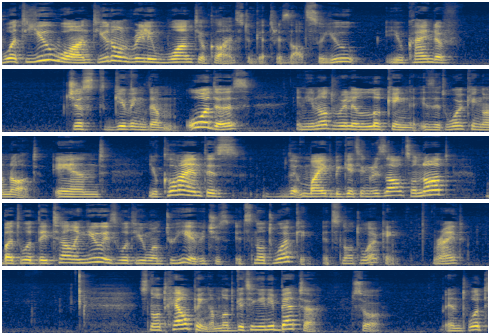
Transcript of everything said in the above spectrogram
what you want, you don't really want your clients to get results. So you you kind of just giving them orders and you're not really looking is it working or not. And your client is that might be getting results or not, but what they're telling you is what you want to hear, which is it's not working. It's not working, right? It's not helping. I'm not getting any better. So and what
